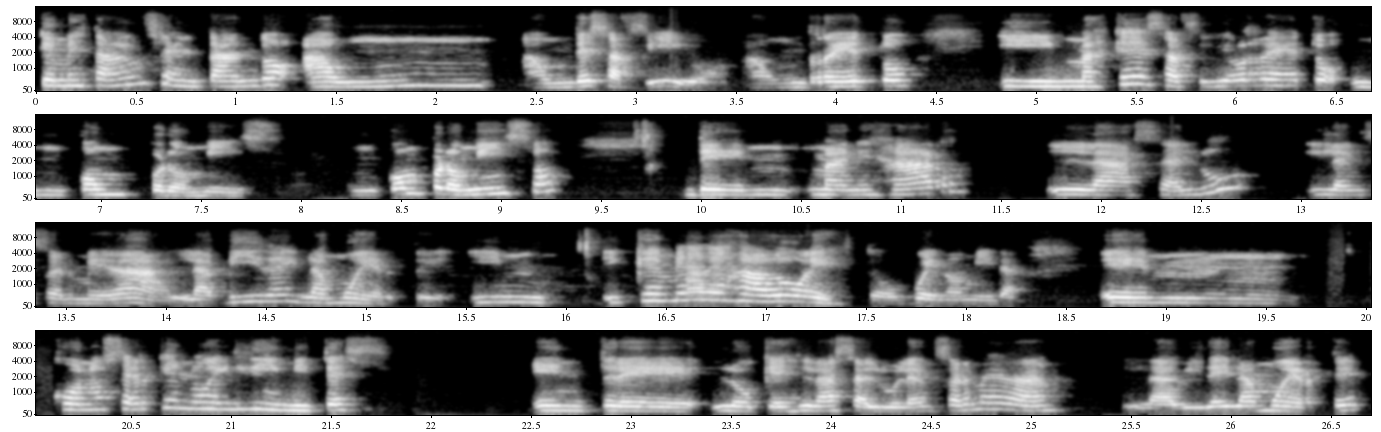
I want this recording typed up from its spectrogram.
que me estaba enfrentando a un, a un desafío, a un reto, y más que desafío, reto, un compromiso. Un compromiso de manejar la salud y la enfermedad, la vida y la muerte. ¿Y, ¿y qué me ha dejado esto? Bueno, mira, eh, conocer que no hay límites entre lo que es la salud, la enfermedad, la vida y la muerte,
